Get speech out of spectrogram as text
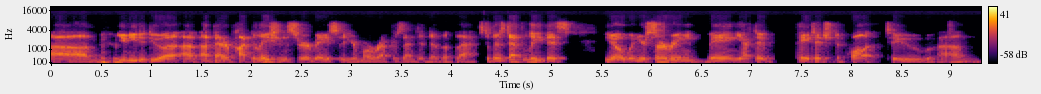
Um, mm-hmm. You need to do a, a better population survey so that you're more representative of that. So there's definitely this, you know, when you're surveying, you have to pay attention to quality to um,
